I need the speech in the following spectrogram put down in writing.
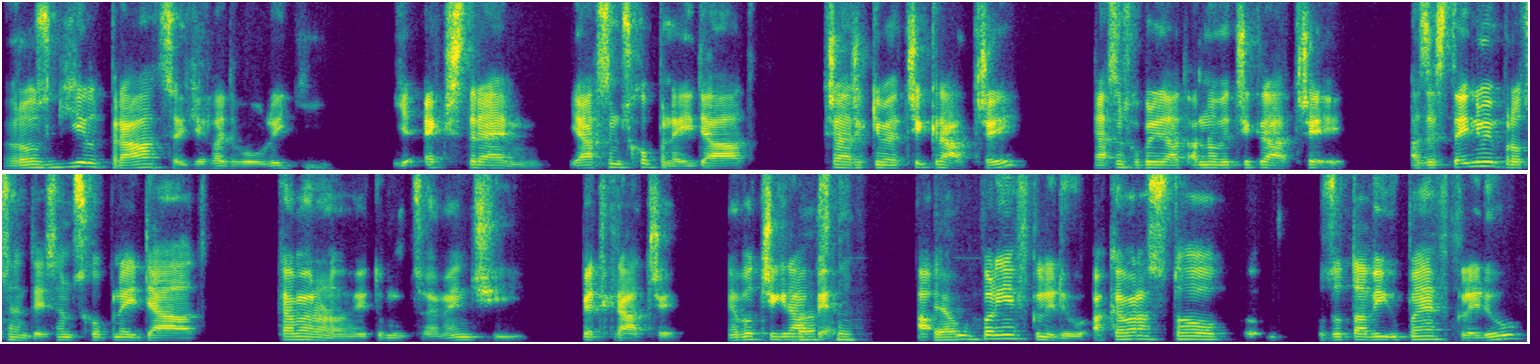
Rozdíl práce těchto dvou lidí je extrémní. Já jsem schopný dát třeba řekněme 3x3, já jsem schopný dát Arnovi 3x3 a ze stejnými procenty jsem schopný dát Cameronovi, tomu, co je menší, 5x3 nebo 3x5. Vlastně. A jo. úplně v klidu. A Cameron z toho zotaví úplně v klidu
